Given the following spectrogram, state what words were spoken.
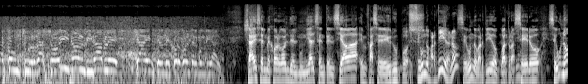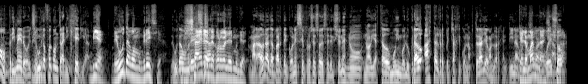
Sacó un zurdazo inolvidable. Ya es el mejor gol del Mundial. Ya es el mejor gol del Mundial, sentenciaba en fase de grupos. Segundo partido, ¿no? Segundo partido, 4 a 0. Segu- no, primero, el segundo fue contra Nigeria. Bien, debuta con Grecia. Debuta con Ya Grecia. era el mejor gol del mundial. Maradona, que aparte con ese proceso de selecciones no, no había estado muy involucrado hasta el repechaje con Australia, cuando Argentina Que lo la soga mandan al cuello llamar.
